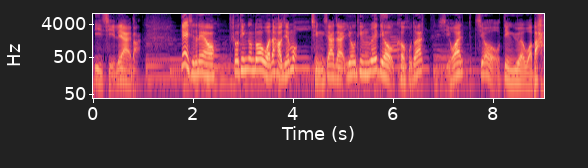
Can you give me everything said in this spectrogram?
一起恋爱吧，练习的练哦。收听更多我的好节目，请下载优听 Radio 客户端，喜欢就订阅我吧。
